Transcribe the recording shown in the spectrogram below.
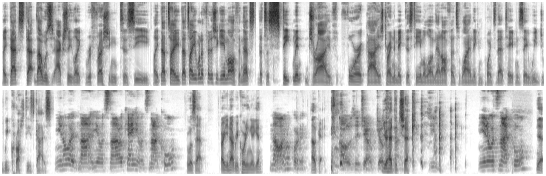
Like that's that that was actually like refreshing to see. Like that's how you, that's how you want to finish a game off, and that's that's a statement drive for guys trying to make this team along that offensive line. They can point to that tape and say, "We we crushed these guys." You know what? Not you know it's not okay. You know it's not cool. What's that? Are you not recording again? No, I'm recording. Okay, Oh, it was a joke. Joke. you had to check. You, you know what's not cool? Yeah.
